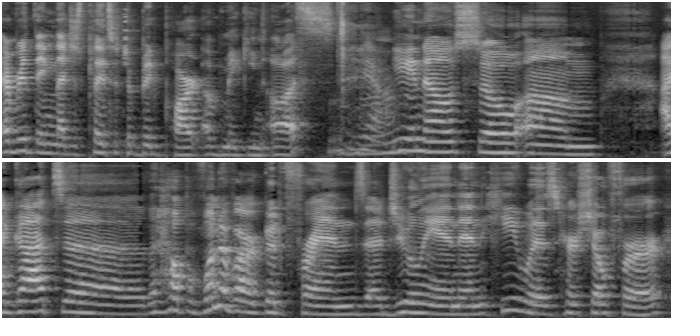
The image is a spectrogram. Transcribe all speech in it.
everything that just played such a big part of making us. Yeah. You know, so um, I got uh, the help of one of our good friends, uh, Julian, and he was her chauffeur.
